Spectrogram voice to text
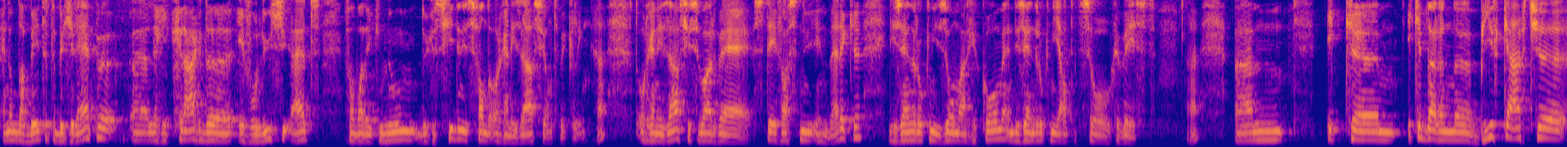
en om dat beter te begrijpen, leg ik graag de evolutie uit van wat ik noem de geschiedenis van de organisatieontwikkeling. De organisaties waar wij stevast nu in werken, die zijn er ook niet zomaar gekomen en die zijn er ook niet altijd zo geweest. Um, ik, uh, ik heb daar een uh, bierkaartje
